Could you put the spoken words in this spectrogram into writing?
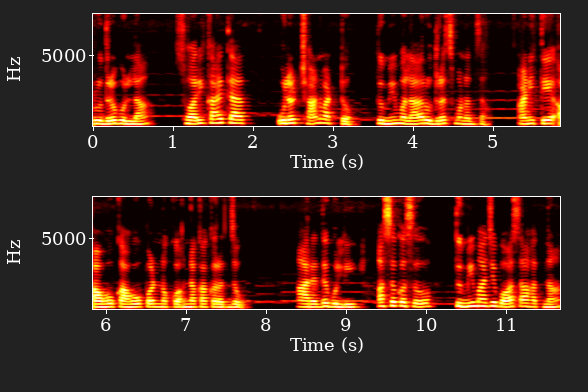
Rudra बोलला सॉरी काय त्यात? उलट छान वाटतं. तुम्ही मला रुद्रच म्हणत जा. आणि ते आहो काहो पण नको नका करत जाऊ. आराध्या बोलली असं कसं? तुम्ही माझे बॉस आहात ना?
